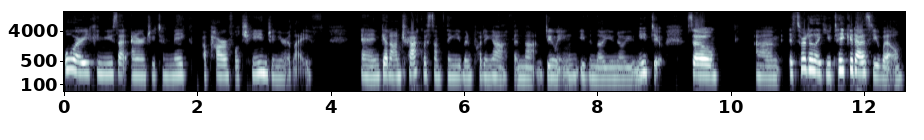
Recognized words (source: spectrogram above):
or you can use that energy to make a powerful change in your life and get on track with something you've been putting off and not doing, even though you know you need to. So um, it's sort of like you take it as you will.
